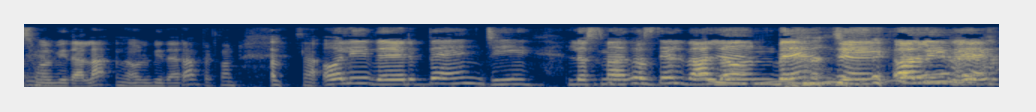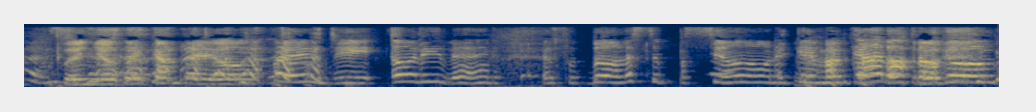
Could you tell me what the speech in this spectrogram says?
se me olvidará, me olvidará, perdón. O sea, Oliver, Benji, los magos del balón, Benji, Oliver, sueños de campeón, Benji, Oliver, el fútbol es tu pasión, hay que marcar otro gol.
